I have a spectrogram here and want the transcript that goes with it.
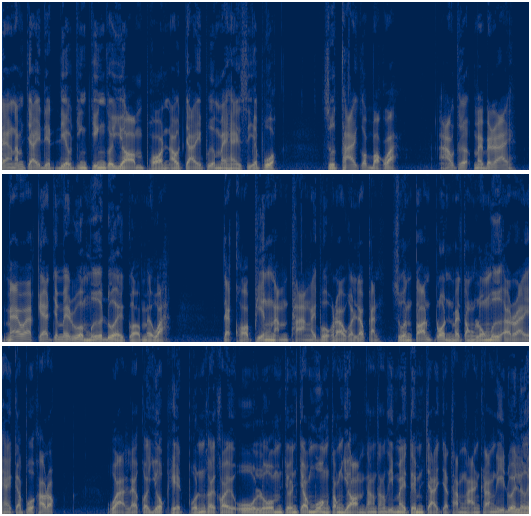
ดงน้ำใจเด็ดเดี่ยวจริง ๆ ก็ยอมผ่อนเอาใจเพื่อไม่ให้เสียพวก สุดท้ายก็บอกว่า เอาเถอะไม่เป็นไร แม้ว่าแกจะไม่ร่วมมือด้วยก็ไม่ว่า แต่ขอเพียงนำทางให้พวกเรากันแล้วกัน ส่วนตอนปล้นไม่ต้องลงมืออะไรให้กับพวกเขาหรอก ว่าแล้วก็ยกเหตุผลค่อยๆโอ้โลมจนเจ้าม่วงต้องยอมทั้งๆทที่ไม่เต็มใจจะทำงานครั้งนี้ด้วยเลย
